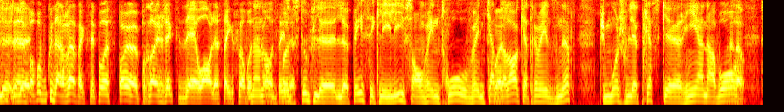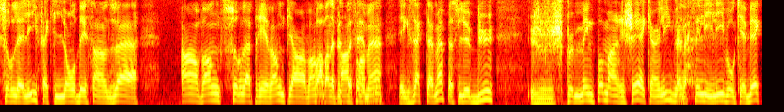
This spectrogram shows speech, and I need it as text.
Le- le- le- font pas beaucoup d'argent. Fait que c'est pas, c'est pas un projet que tu dis, hey, wow, le 500 va Non, tout non, casser. pas là. du tout. Puis le, le pire, c'est que les livres sont 23 ou 24 99. Puis moi, je voulais presque rien en avoir Alors. sur le livre. Fait qu'ils l'ont descendu à en vente, sur la pré-vente, puis en vente Pour en vendre le plus en possible. Exactement, parce que le but, je, je peux même pas m'enrichir avec un livre. là. Tu sais, les livres au Québec,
